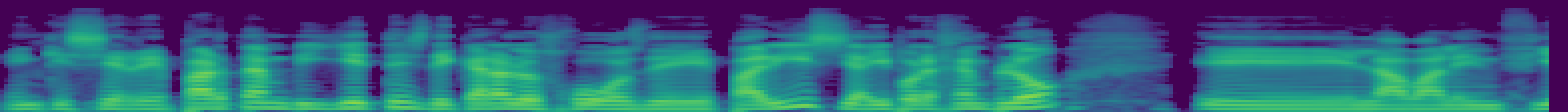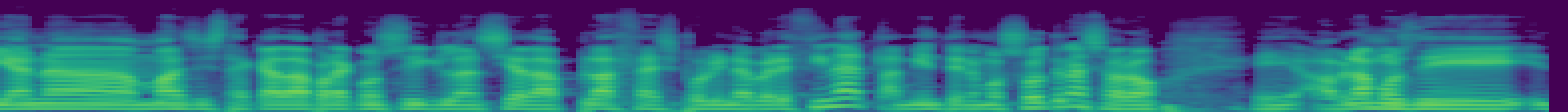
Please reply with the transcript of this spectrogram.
en que se repartan billetes de cara a los Juegos de París. Y ahí, por ejemplo, eh, la valenciana más destacada para conseguir la ansiada plaza es Paulina Berecina. También tenemos otras. Ahora eh, hablamos de,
